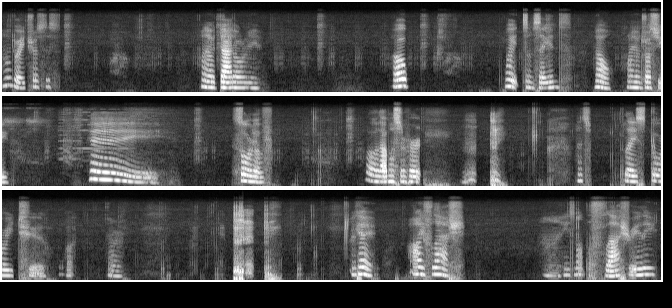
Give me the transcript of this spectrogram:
How do I trust this? Oh no, dad me. Oh. Wait some seconds. No, I don't trust you. Hey. Sort of. Oh, that must have hurt. Let's play story two. What? okay. I Flash. Uh, he's not the Flash, really.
